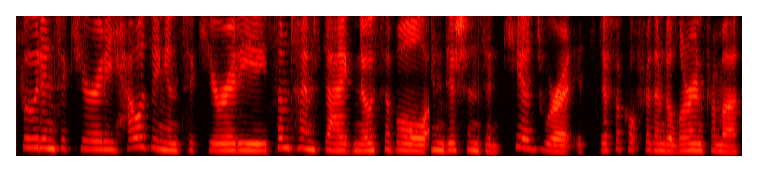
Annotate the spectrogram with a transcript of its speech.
food insecurity, housing insecurity, sometimes diagnosable conditions in kids where it's difficult for them to learn from a,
